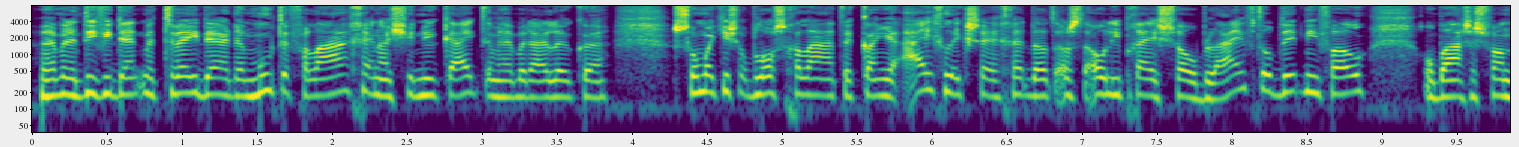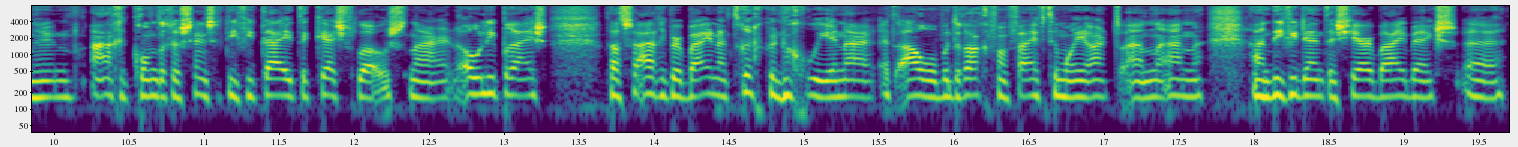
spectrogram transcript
We hebben het dividend met twee derde moeten verlagen. En als je nu kijkt, en we hebben daar leuke sommetjes op losgelaten... kan je eigenlijk zeggen dat als de olieprijs zo blijft op dit niveau... op basis van hun aangekondigde sensitiviteiten, cashflows naar de olieprijs... dat ze eigenlijk weer bijna terug kunnen groeien naar het oude bedrag van 15 miljard... aan, aan, aan dividend en share buybacks uh,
